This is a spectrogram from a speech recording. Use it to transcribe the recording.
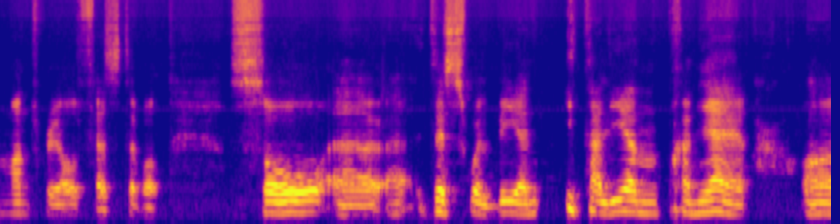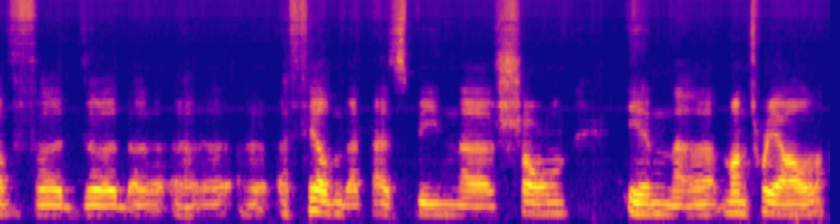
Montreal Festival. So uh, this will be an Italian premiere of uh, the, the uh, a film that has been uh, shown in uh, Montreal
